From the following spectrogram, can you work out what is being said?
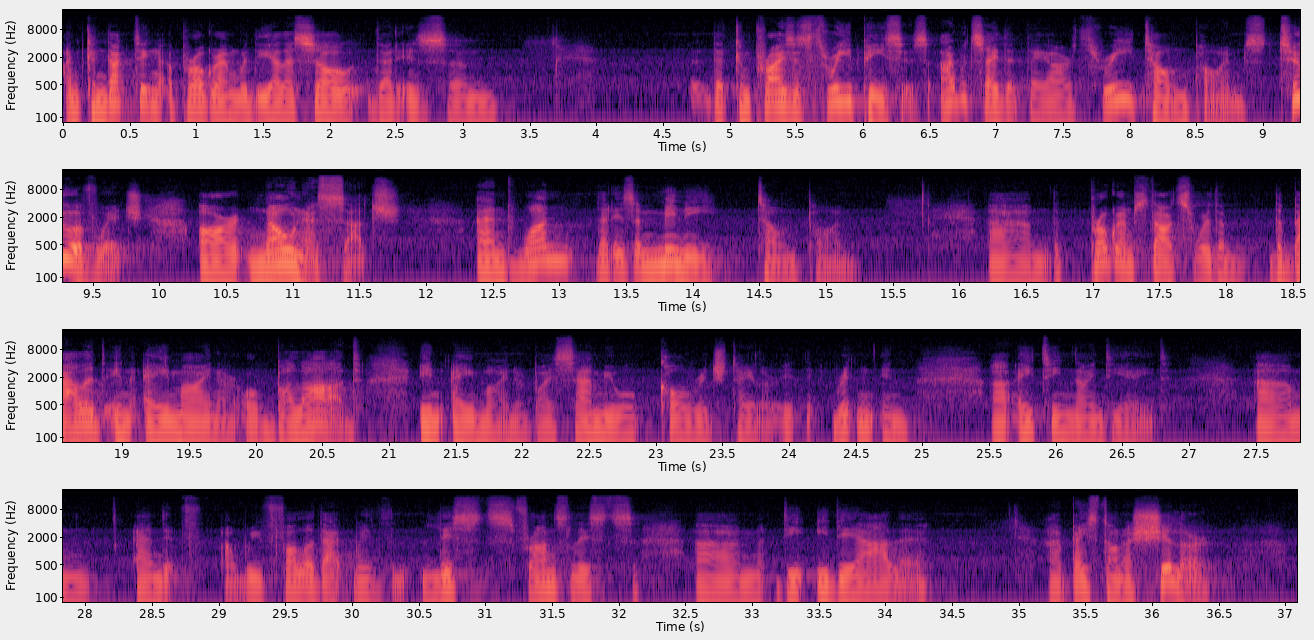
I'm conducting a program with the LSO that is um, that comprises three pieces. I would say that they are three tone poems, two of which are known as such, and one that is a mini tone poem. Um, the program starts with a, the ballad in A minor, or ballad in A minor, by Samuel Coleridge Taylor, it, written in uh, 1898. Um, and it, uh, we follow that with Liszt's, Franz Liszt's um, Die Ideale, uh, based on a Schiller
